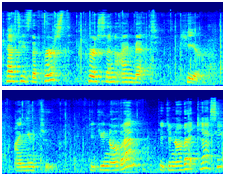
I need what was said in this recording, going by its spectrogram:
Cassie's the first person I met here on YouTube. Did you know that? Did you know that, Cassie?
